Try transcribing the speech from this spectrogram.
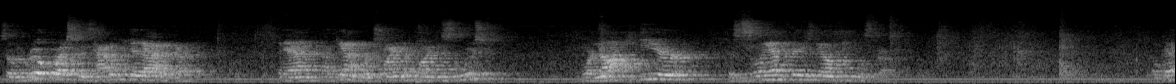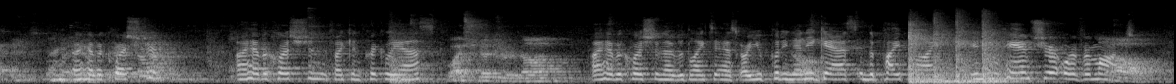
So the real question is, how do we get out of there? And again, we're trying to find a solution. We're not here to slam things down people's throats. Okay? I have a question. I have a question, if I can quickly ask. Questions or not? I have a question I would like to ask. Are you putting any gas in the pipeline in New Hampshire or Vermont? No.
